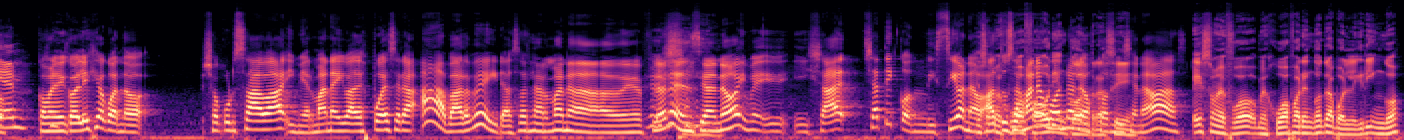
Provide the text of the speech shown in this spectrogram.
recién. Como en el colegio cuando yo cursaba y mi hermana iba después, era, ah, Barbeira, sos la hermana de Florencia, ¿no? Y, me- y- ya, ya te condiciona. Eso ¿A tus a y vos no los sí. condicionabas? Eso me, fue, me jugó a favor en contra por el gringo.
